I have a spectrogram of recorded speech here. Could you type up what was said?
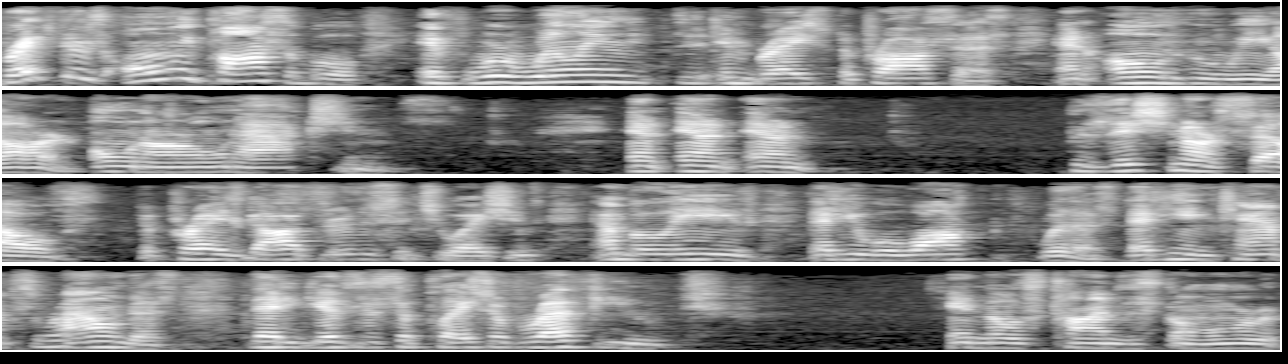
breakthroughs only possible if we're willing to embrace the process and own who we are and own our own actions and and and position ourselves to praise God through the situations and believe that He will walk with us, that He encamps around us, that He gives us a place of refuge in those times of storm when we're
